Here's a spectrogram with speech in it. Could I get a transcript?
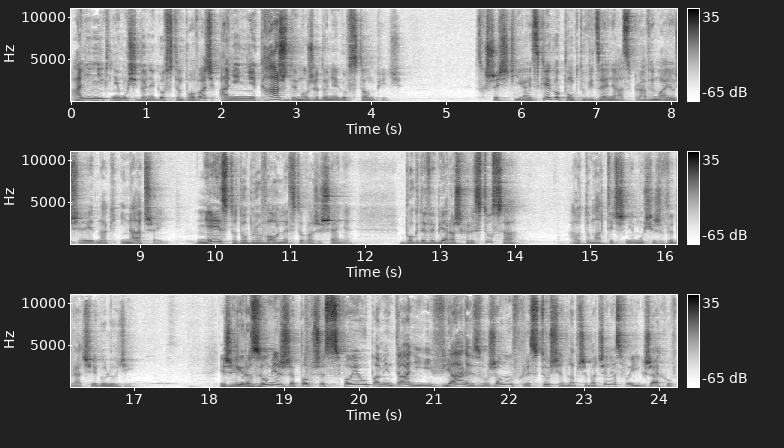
Ani nikt nie musi do niego wstępować, ani nie każdy może do niego wstąpić. Z chrześcijańskiego punktu widzenia sprawy mają się jednak inaczej. Nie jest to dobrowolne stowarzyszenie, bo gdy wybierasz Chrystusa, automatycznie musisz wybrać Jego ludzi. Jeżeli rozumiesz, że poprzez swoje upamiętanie i wiarę złożoną w Chrystusie dla przebaczenia swoich grzechów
